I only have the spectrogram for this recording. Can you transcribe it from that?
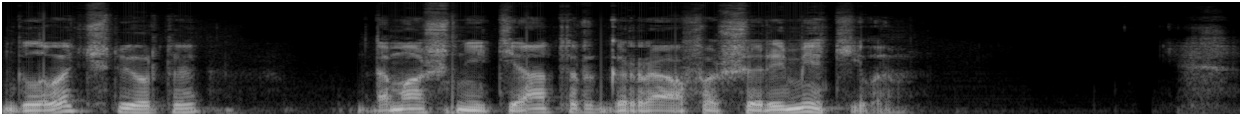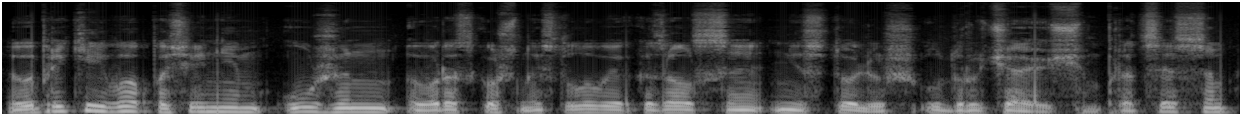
Глава четвертая. Домашний театр графа Шереметьева. Вопреки его опасениям, ужин в роскошной столовой оказался не столь уж удручающим процессом.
